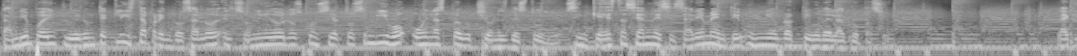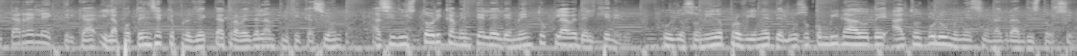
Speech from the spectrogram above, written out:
También puede incluir un teclista para engrosar el sonido en los conciertos en vivo o en las producciones de estudio, sin que ésta sea necesariamente un miembro activo de la agrupación. La guitarra eléctrica y la potencia que proyecta a través de la amplificación ha sido históricamente el elemento clave del género, cuyo sonido proviene del uso combinado de altos volúmenes y una gran distorsión.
